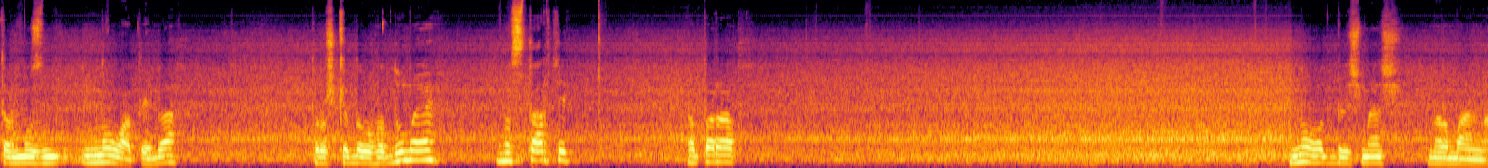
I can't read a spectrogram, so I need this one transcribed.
тормознуватий, да? трошки довго думає на старті апарат. Ну от більш-менш нормально.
